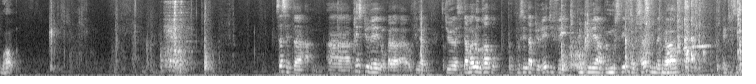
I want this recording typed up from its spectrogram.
Wow. Ça, c'est un, un presse-purée, donc à la- au final. Si tu si as mal au bras pour, pour pousser ta purée, tu fais une purée un peu mousseline comme ça, tu le mets dedans, et tu sais tout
